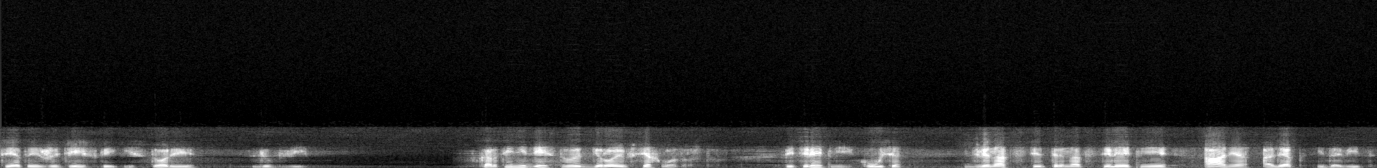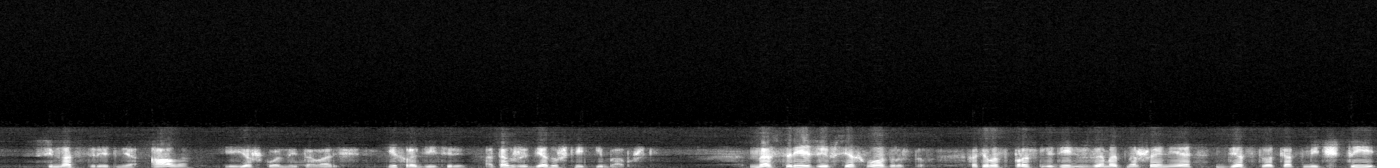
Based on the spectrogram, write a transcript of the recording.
всей этой житейской истории любви. В картине действуют герои всех возрастов. Пятилетний Куся, 12-13-летние Аня, Олег и Давид, 17-летняя Алла и ее школьный товарищ, их родители, а также дедушки и бабушки. На срезе всех возрастов хотелось проследить взаимоотношения детства как мечты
